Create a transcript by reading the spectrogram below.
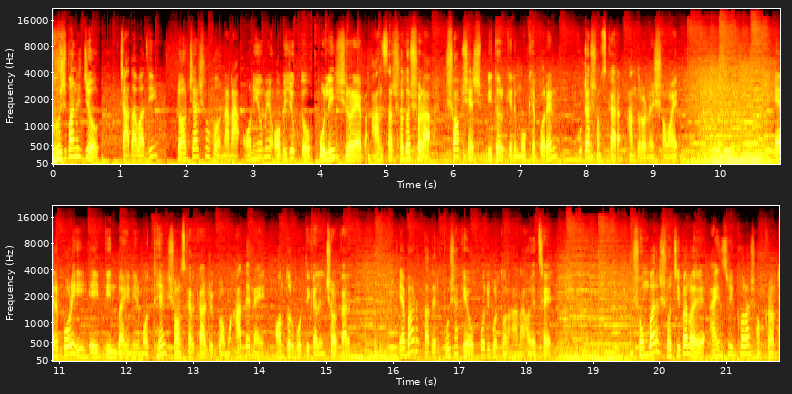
ঘুষ বাণিজ্য, চাঁদাবাজি, টর্চার সহ নানা অনিয়মে অভিযুক্ত পুলিশ, র্যাব, আনসার সদস্যরা সবশেষ বিতর্কের মুখে পড়েন কুটা সংস্কার আন্দোলনের সময়। এরপরই এই তিন বাহিনীর মধ্যে সংস্কার কার্যক্রম হাতে নেয় অন্তর্বর্তীকালীন সরকার। এবার তাদের পোশাকেও পরিবর্তন আনা হয়েছে। সোমবার সচিবালয়ে আইন শৃঙ্খলা সংক্রান্ত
